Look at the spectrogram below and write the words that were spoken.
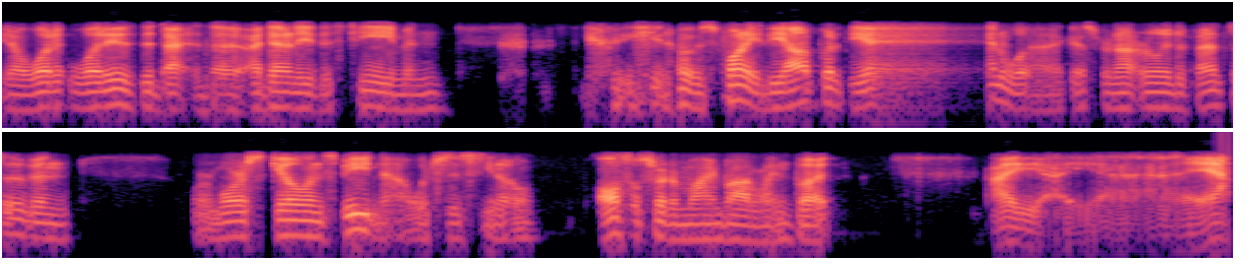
you know, what what is the the identity of this team, and you know, it's funny the output at the end. Was, I guess we're not really defensive, and we're more skill and speed now, which is you know also sort of mind-boggling. But I, I uh, yeah,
